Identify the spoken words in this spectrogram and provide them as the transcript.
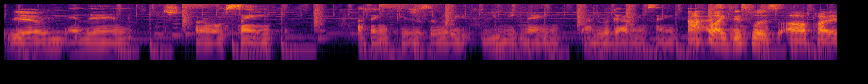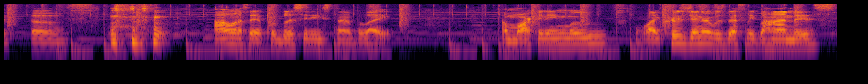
Yeah. and then um, Saint. I think is just a really unique name. I knew a guy named Saint. I feel like school. this was all part of. of I don't want to say a publicity stunt, but like a marketing move. Like Kris Jenner was definitely behind this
